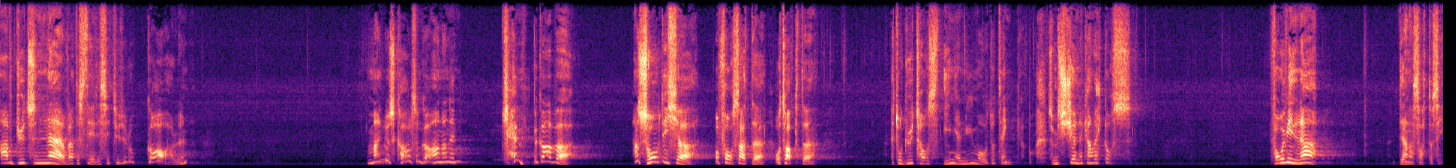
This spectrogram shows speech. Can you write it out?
av Guds nærvær til stede i sitt hus. Er du galen? Magnus Carlsen ga han en kjempegave. Han så det ikke og fortsatte og tapte. Jeg tror Gud tar oss inn i en ny måte å tenke på, som vi skjønner kan rekke oss. For å vinne det han har satt oss i.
